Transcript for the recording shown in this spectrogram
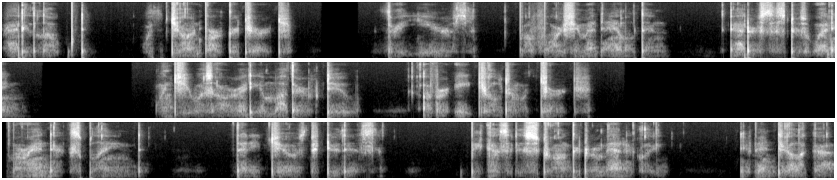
had eloped with John Parker Church three years before she met Hamilton at her sister's wedding, when she was already a mother of two eight children with Church. Miranda explained that he chose to do this because it is stronger dramatically if Angelica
